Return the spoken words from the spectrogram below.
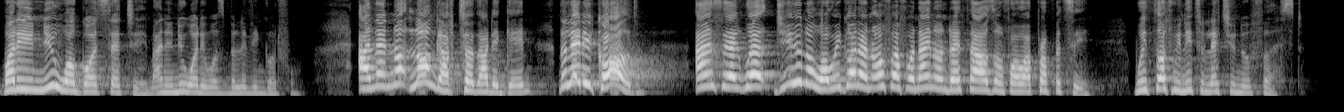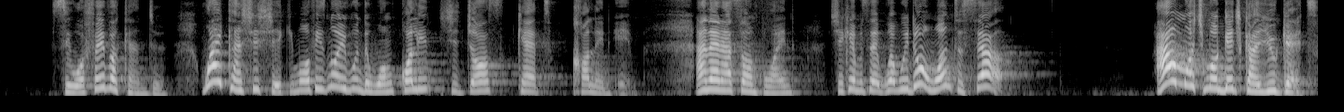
But he knew what God said to him and he knew what he was believing God for. And then not long after that again, the lady called and said, Well, do you know what? We got an offer for 900,000 for our property. We thought we need to let you know first. See what favor can do. Why can't she shake him off? He's not even the one calling. She just kept calling him. And then at some point, she came and said, Well, we don't want to sell. How much mortgage can you get?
